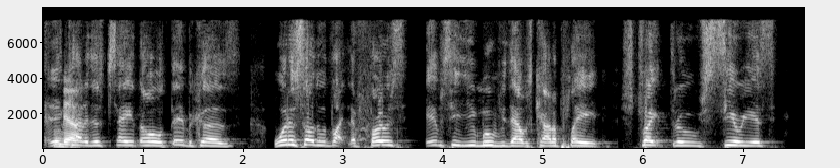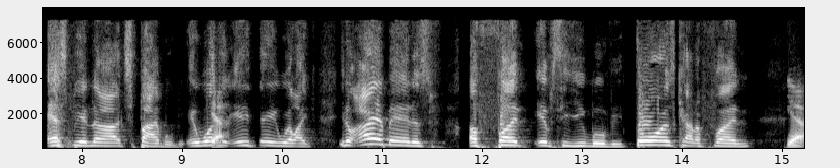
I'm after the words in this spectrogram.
And it Yeah. kind of just changed the whole thing because Winter Soldier was like the first MCU movie that was kind of played straight through serious espionage spy movie. It wasn't anything where like, you know, Iron Man is a fun MCU movie. Thor is kind of fun. Yeah.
